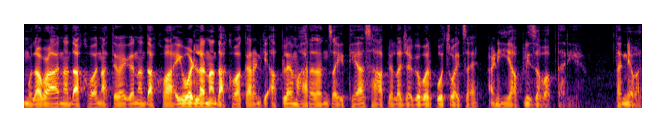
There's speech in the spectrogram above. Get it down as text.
मुलाबाळांना दाखवा नातेवाईकांना दाखवा आईवडिलांना दाखवा कारण की आपल्या महाराजांचा इतिहास हा आपल्याला जगभर पोचवायचा आहे आणि ही आपली जबाबदारी आहे. धन्यवाद.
